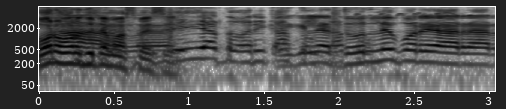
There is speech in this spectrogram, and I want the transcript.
বড় বড় দুইটা মাছ পাইছে। ধরলে পরে আর আর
